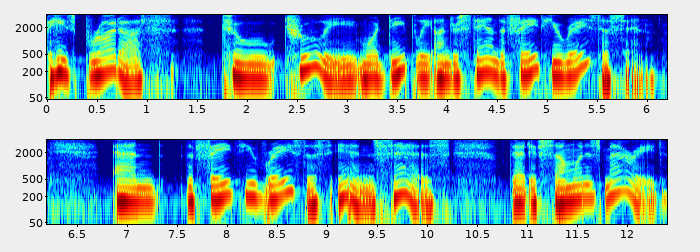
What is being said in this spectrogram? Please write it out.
He's brought us to truly, more deeply understand the faith you raised us in. And the faith you've raised us in says that if someone is married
